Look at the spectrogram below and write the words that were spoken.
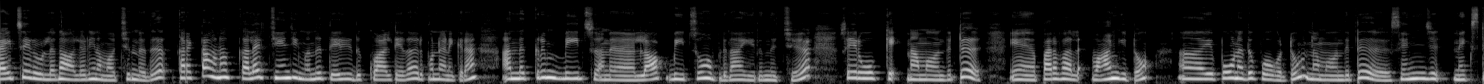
ரைட் சைடு உள்ளது ஆல்ரெடி நம்ம வச்சுருந்தது. கரெக்டாக ஆனால் கலர் சேஞ்சிங் வந்து தெரியுது. குவாலிட்டியாக தான் இருக்கும்னு நினைக்கிறேன். அந்த க்ரிம் பீட்ஸ் அந்த லாக் பீட்ஸும் அப்படி தான் இருந்துச்சு. சரி ஓகே நம்ம வந்துட்டு பரவாயில்ல. வாங்கிட்டோம். போனது போகட்டும். நம்ம வந்துட்டு செஞ்சு நெக்ஸ்ட்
